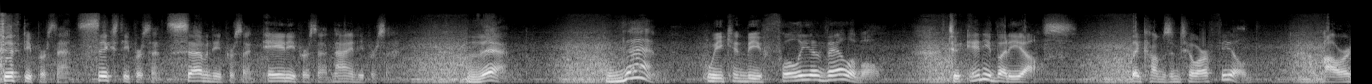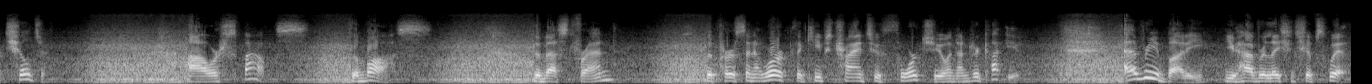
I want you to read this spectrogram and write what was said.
50%, 60%, 70%, 80%, 90%. Then, then we can be fully available to anybody else that comes into our field. Our children, our spouse, the boss, the best friend, the person at work that keeps trying to thwart you and undercut you. Everybody you have relationships with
